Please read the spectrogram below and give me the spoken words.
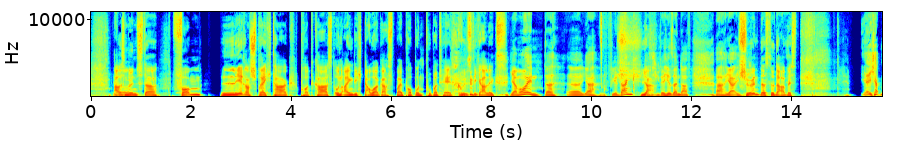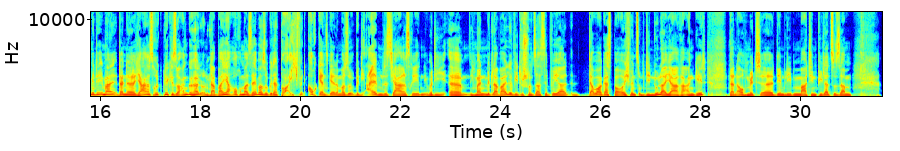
aus ja. Münster vom Lehrersprechtag, Podcast und eigentlich Dauergast bei Pop und Pubertät. Grüß dich, Alex. ja, moin. Da, äh, ja, vielen Dank, ja. dass ich wieder hier sein darf. Ah, ja, ich, Schön, dass du da bist. Ja, ich habe mir die immer deine Jahresrückblicke so angehört und dabei ja auch immer selber so gedacht, boah, ich würde auch ganz gerne mal so über die Alben des Jahres reden. Über die, äh, ich meine, mittlerweile, wie du schon sagst, sind wir ja Dauergast bei euch, wenn es um die Nullerjahre angeht. Dann auch mit äh, dem lieben Martin Pieler zusammen.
